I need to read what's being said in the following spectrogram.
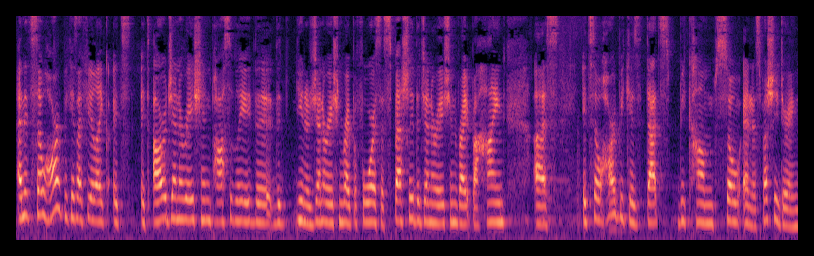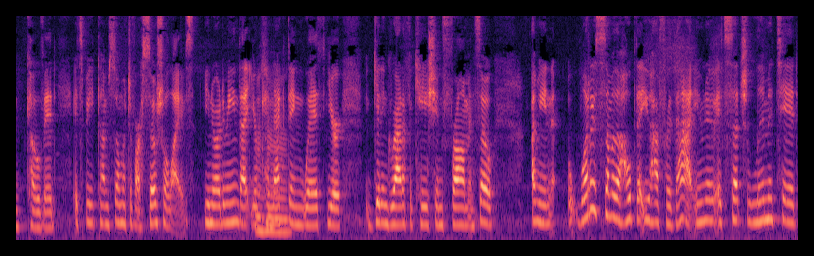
And it's so hard because I feel like it's it's our generation, possibly the the you know generation right before us, especially the generation right behind us. It's so hard because that's become so, and especially during COVID, it's become so much of our social lives. You know what I mean? That you're mm-hmm. connecting with, you're getting gratification from, and so, I mean, what is some of the hope that you have for that? You know, it's such limited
